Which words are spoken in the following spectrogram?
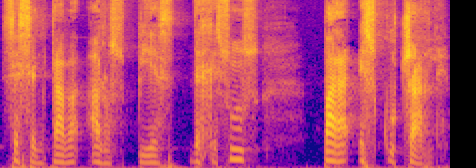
se sentaba a los pies de Jesús para escucharle.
